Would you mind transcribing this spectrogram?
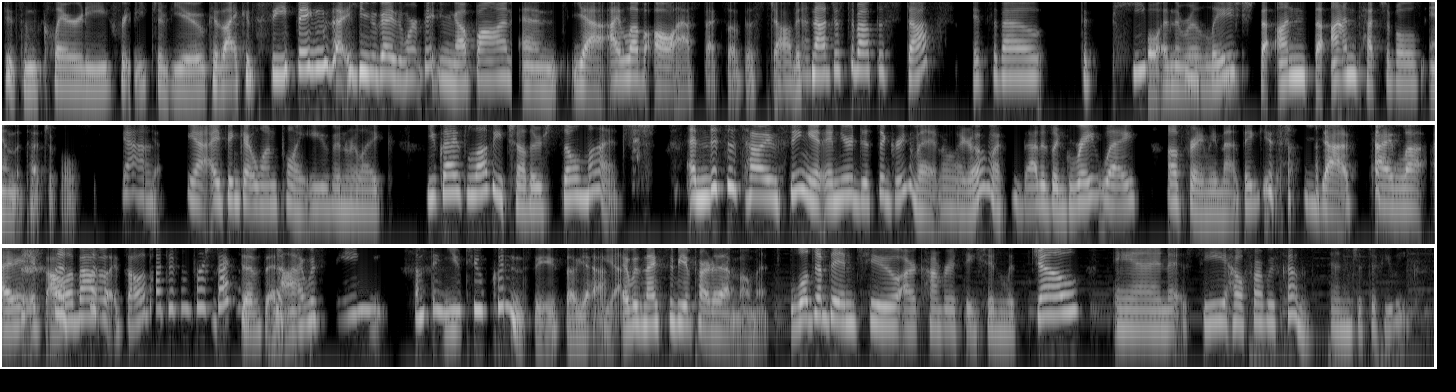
did some clarity for each of you because I could see things that you guys weren't picking up on. And yeah, I love all aspects of this job. It's not just about the stuff, it's about the people and the Mhm. relation, the un the untouchables and the touchables. Yeah. Yeah. Yeah. I think at one point you even were like, you guys love each other so much. And this is how I'm seeing it in your disagreement. And I'm like, oh my, that is a great way of framing that. Thank you. so- yes, I love I it's all about it's all about different perspectives. And I was seeing something you two couldn't see. So yeah, Yeah. it was nice to be a part of that moment. We'll jump into our conversation with Joe and see how far we've come in just a few weeks.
